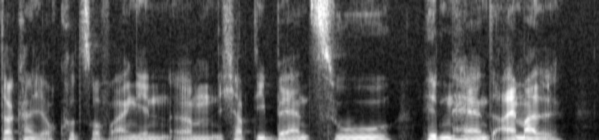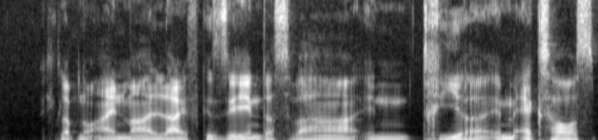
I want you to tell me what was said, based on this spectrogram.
da kann ich auch kurz drauf eingehen. Ähm, ich habe die Band zu Hidden Hand einmal, ich glaube nur einmal live gesehen. Das war in Trier im Ex-Haus,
